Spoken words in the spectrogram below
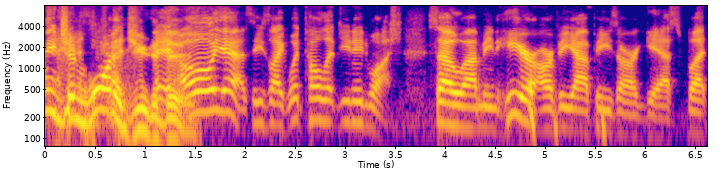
Region wanted you to do. Oh yes, he's like, what toilet do you need washed? So I mean, here our VIPs are our guests, but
